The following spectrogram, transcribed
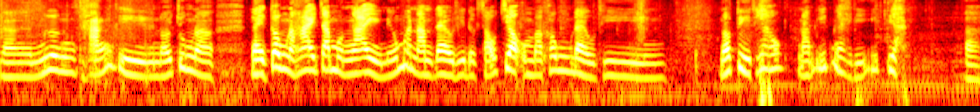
là lương tháng thì nói chung là ngày công là 200 một ngày, nếu mà làm đều thì được 6 triệu mà không đều thì nó tùy theo, làm ít ngày thì ít tiền. và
